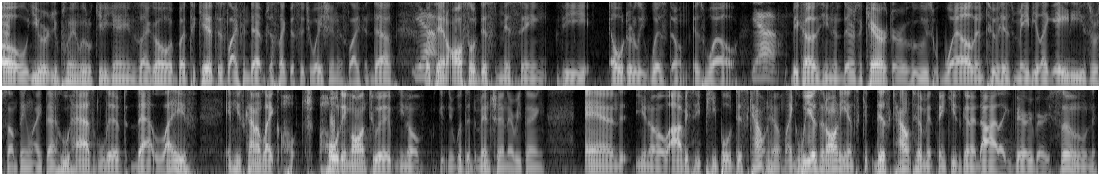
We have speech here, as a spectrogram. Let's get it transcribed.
Oh, you're you're playing little kiddie games like oh, but to kids it's life and death, just like the situation is life and death. Yeah. But then also dismissing the elderly wisdom as well Yeah. because you know there's a character who's well into his maybe like 80s or something like that who has lived that life and he's kind of like ho- holding on to it you know with the dementia and everything and you know obviously people discount him like we as an audience discount him and think he's going to die like very very soon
